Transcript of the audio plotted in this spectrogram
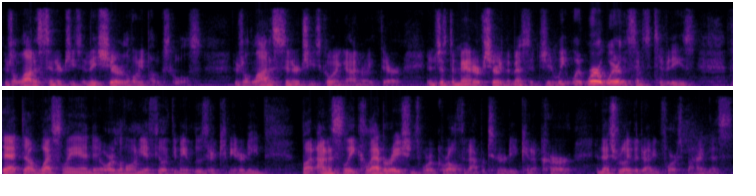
There's a lot of synergies, and they share Livonia Public Schools. There's a lot of synergies going on right there, and it's just a matter of sharing the message. And we, we're aware of the sensitivities that uh, Westland or Livonia feel like they may lose their community. But honestly, collaborations where growth and opportunity can occur, and that's really the driving force behind this.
